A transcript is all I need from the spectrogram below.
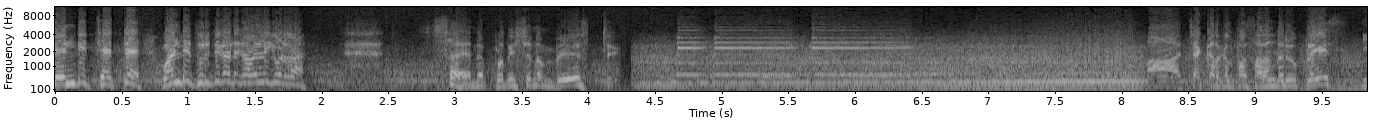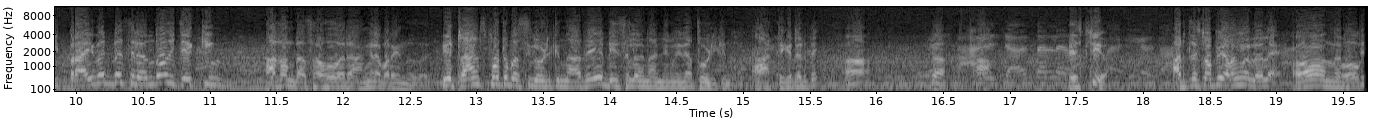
തെണ്ടി ചെറ്റ് വണ്ടി തുരുത്തിക്കാട്ട് കവലിലേക്ക് വിടറ. ശയന പ്രദക്ഷിണം വേസ്റ്റ്. ആ ചക്രകൽപ്പ സ്ഥലം തരൂ പ്ലീസ് ഈ പ്രൈവറ്റ് ബസ്സിൽ എന്തോ ചെക്കിംഗ് അതെന്താ സഹോദരൻ അങ്ങനെ പറയുന്നത്? ഈ ട്രാൻസ്പോർട്ട് ബസ്സിൽ ഒഴിക്കുന്ന അതേ ഡീസൽ തന്നെ ഞങ്ങൾ ഇതിനകത്ത് ഒഴിക്കുന്നത്. ആ ടിക്കറ്റ് എടുത്തേ. അടുത്ത സ്റ്റോപ്പിൽ ഇറങ്ങുമല്ലോ അല്ലേ? ഓ നിർത്തി.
